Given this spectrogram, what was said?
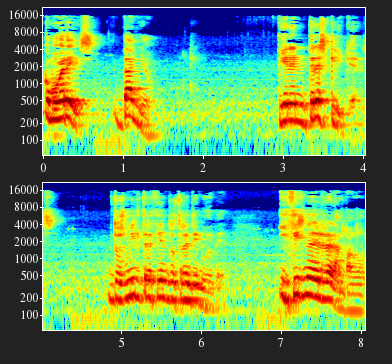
Como veréis, daño. Tienen tres clickers 2339. Y Cisne del Relámpago.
